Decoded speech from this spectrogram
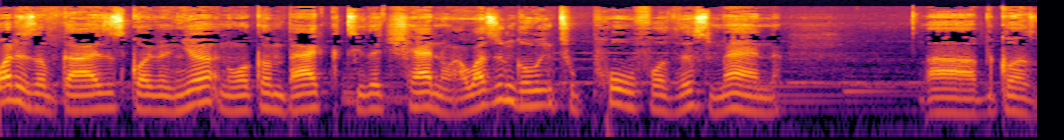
What is up guys, it's Kovian here and welcome back to the channel. I wasn't going to pull for this man uh, because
